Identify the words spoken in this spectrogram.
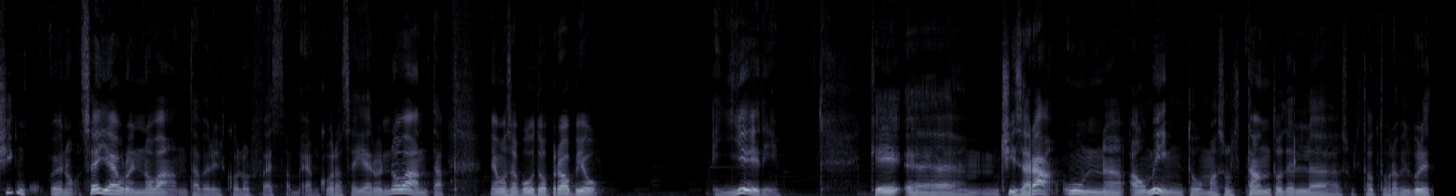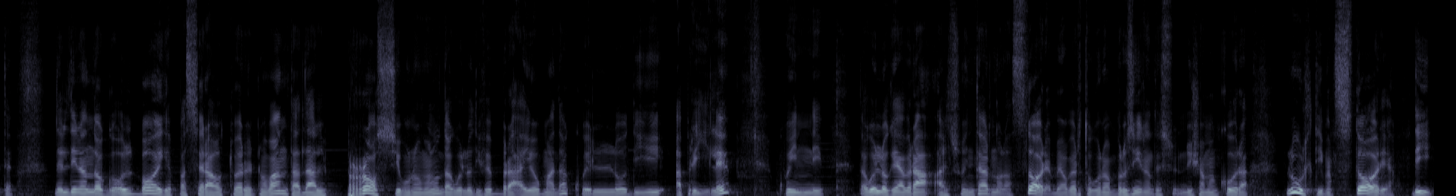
5, eh no, 6,90 euro per il Color Fest, vabbè ancora 6,90 euro. Abbiamo saputo proprio ieri che eh, ci sarà un aumento, ma soltanto del, soltanto, fra virgolette, del Dinandog Old Boy che passerà a 8,90 euro dal prossimo numero, non da quello di febbraio, ma da quello di aprile. Quindi da quello che avrà al suo interno la storia. Abbiamo aperto con Ambrosini, adesso diciamo ancora l'ultima storia di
